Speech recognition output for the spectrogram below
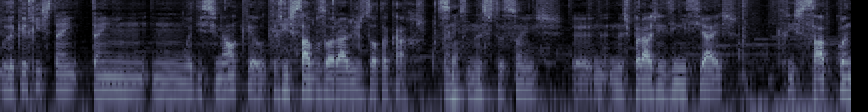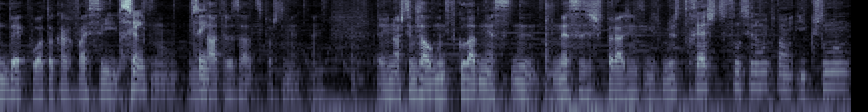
o da- Carris tem, tem um adicional que é o Carris sabe os horários dos autocarros. Portanto, Sim. nas estações, uh, nas paragens iniciais, o Carris sabe quando é que o autocarro vai sair. Sim, certo? Não, não sim. está atrasado, supostamente. não é? E nós temos alguma dificuldade nesse- nessas paragenzinhas, mas de resto funciona muito bem e costumam.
